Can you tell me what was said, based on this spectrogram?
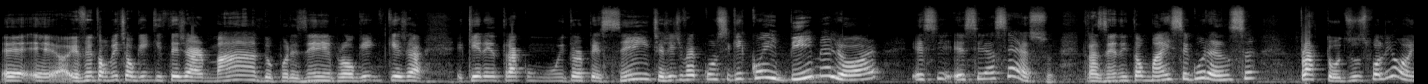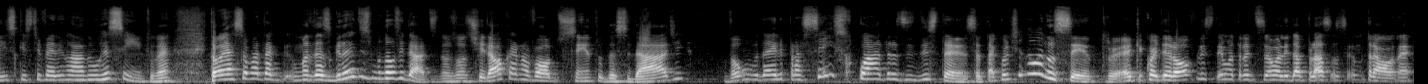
é, é, eventualmente alguém que esteja armado, por exemplo, alguém que queira entrar com um entorpecente, a gente vai conseguir coibir melhor esse, esse acesso, trazendo então mais segurança para todos os foliões que estiverem lá no recinto, né? Então essa é uma, da, uma das grandes novidades. Nós vamos tirar o carnaval do centro da cidade, vamos mudar ele para seis quadras de distância, tá? Continua no centro. É que Cordeirópolis tem uma tradição ali da Praça Central, né?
